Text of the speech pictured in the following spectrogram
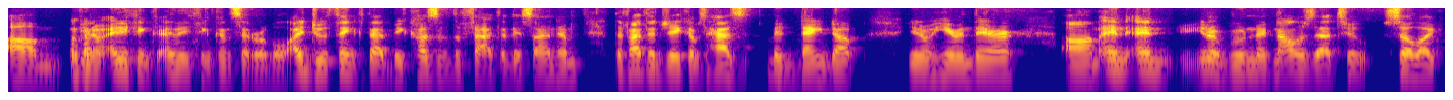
Um, Okay. You know anything anything considerable. I do think that because of the fact that they signed him, the fact that Jacobs has been banged up, you know, here and there, um, and and you know Gruden acknowledged that too. So like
